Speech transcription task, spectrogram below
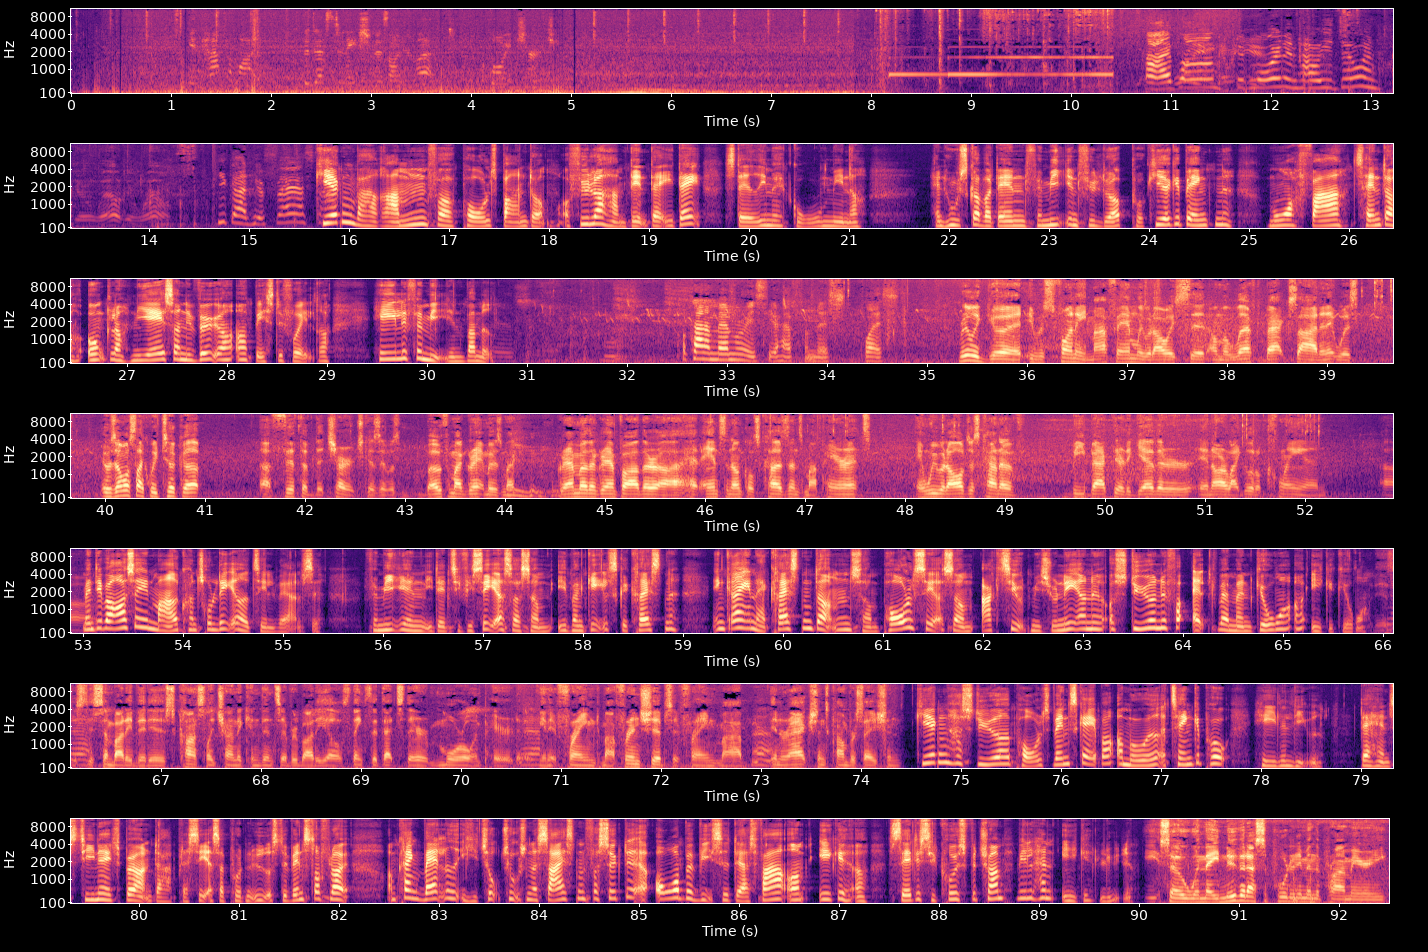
Hi, Paul. Good morning. How are you doing well. You got here fast. Kirken var rammen for Pauls barndom og fylder ham den dag i dag stadig med gode minder. Han husker, hvordan familien fyldte op på kirkebænkene. Mor, far, tanter, onkler, niæser, nevøer og bedsteforældre. Hele familien var med. What kind of memories do you have from this place? Really good. It was funny. My family would always sit on the left back side, and it was it was almost like we took up a fifth of the church because it was both of my grand it was my grandmother and grandfather. Uh, I had aunts and uncles, cousins, my parents, and we would all just kind of be back there together in our like little clan. Men det var også en meget kontrolleret tilværelse. Familien identificerer sig som evangelske kristne, en gren af kristendommen, som Paul ser som aktivt missionerende og styrende for alt, hvad man gjorde og ikke gjorde. This is somebody that is constantly trying to convince everybody else, thinks that that's their moral imperative. Yeah. And it framed my friendships, it framed my yeah. interactions, conversations. Kirken har styret Pauls venskaber og måde at tænke på hele livet da hans teenagebørn, der placerer sig på den yderste venstrefløj, omkring valget i 2016 forsøgte at overbevise deres far om ikke at sætte sit kryds ved Trump, ville han ikke lytte. So when they knew that I supported him in the primary,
